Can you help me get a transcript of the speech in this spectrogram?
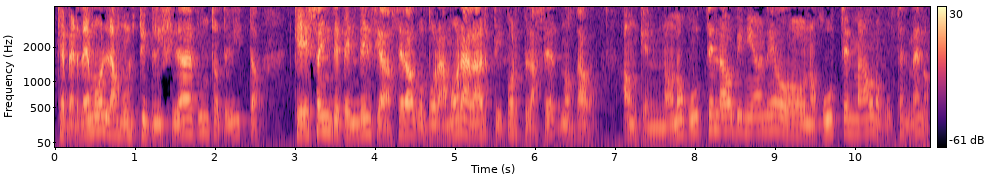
que perdemos la multiplicidad de puntos de vista que esa independencia de hacer algo por amor al arte y por placer nos daba. Aunque no nos gusten las opiniones o nos gusten más o nos gusten menos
